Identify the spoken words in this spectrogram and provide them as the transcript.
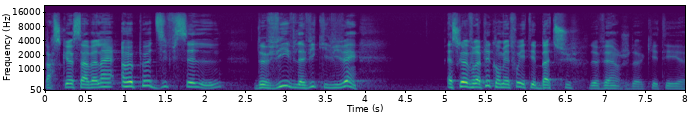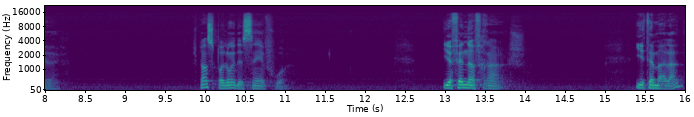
Parce que ça avait l'air un peu difficile de vivre la vie qu'il vivait. Est-ce que vous vous rappelez combien de fois il a été battu de verge, qui était, euh, je pense, pas loin de cinq fois. Il a fait naufrage. Il était malade.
